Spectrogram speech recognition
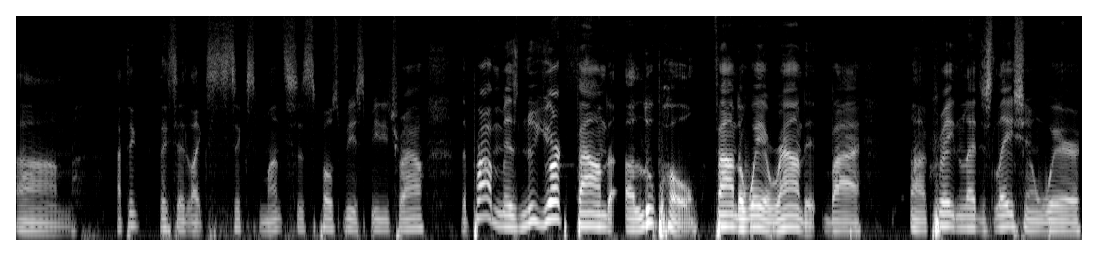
Um, I think they said like six months is supposed to be a speedy trial. The problem is New York found a loophole, found a way around it by uh, creating legislation where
